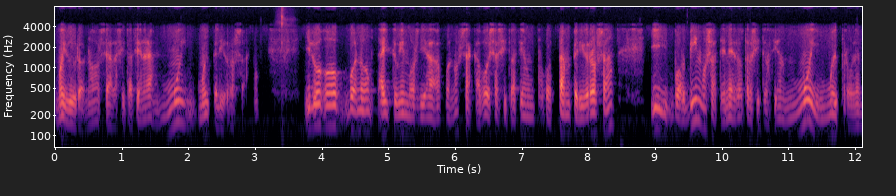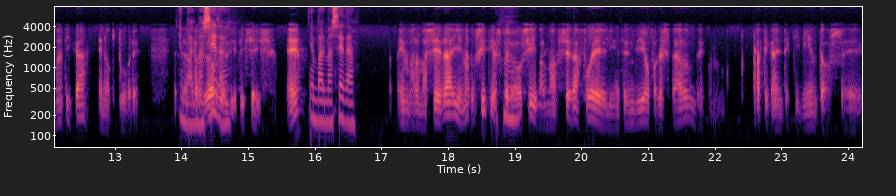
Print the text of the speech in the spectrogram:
muy duro, ¿no? O sea, la situación era muy muy peligrosa. Y luego, bueno, ahí tuvimos ya, bueno, se acabó esa situación un poco tan peligrosa y volvimos a tener otra situación muy, muy problemática en octubre. En Balmaseda. 16, ¿eh? En Balmaseda. En Balmaseda y en otros sitios, pero sí, Balmaseda fue el incendio forestal de prácticamente 500, eh,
